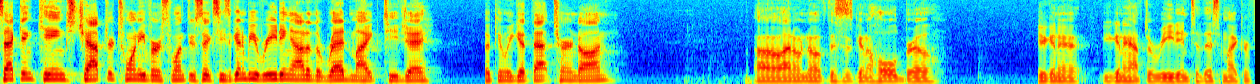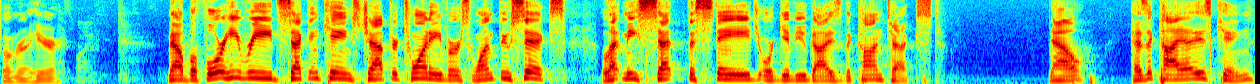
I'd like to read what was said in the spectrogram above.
2 Kings chapter 20 verse 1 through 6. He's going to be reading out of the red mic, TJ. So can we get that turned on? Oh, I don't know if this is going to hold, bro. You're going to you're going to have to read into this microphone right here. Now, before he reads 2 Kings chapter 20 verse 1 through 6, let me set the stage or give you guys the context. Now, Hezekiah is king,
